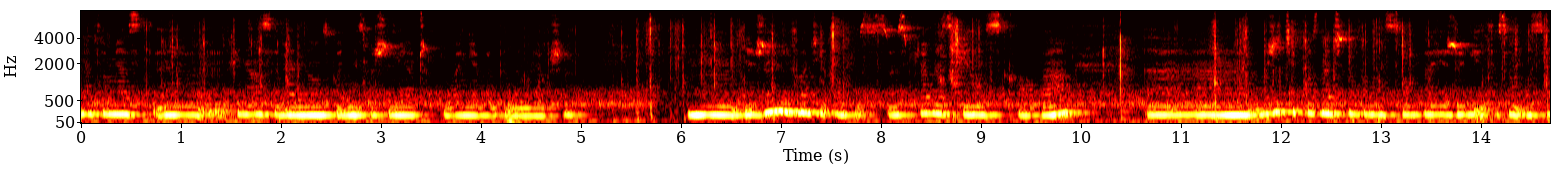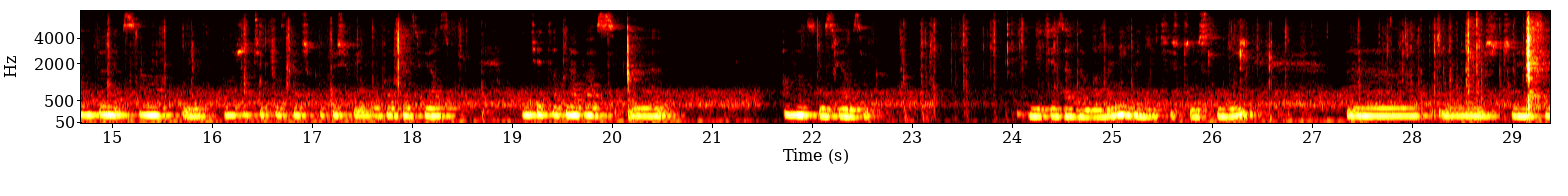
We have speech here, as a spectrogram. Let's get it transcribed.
Natomiast e, finanse będą zgodnie z Waszymi oczekiwaniami, będą lepsze. Mm, Jeżeli chodzi o sprawy związkowe, e, możecie poznać nową osobę, jeżeli to są osoby samotne. Możecie poznać kogoś fajnego do związku. Będzie to dla Was e, owocny związek. Będziecie zadowoleni, będziecie szczęśliwi. Eee, Szczęście.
